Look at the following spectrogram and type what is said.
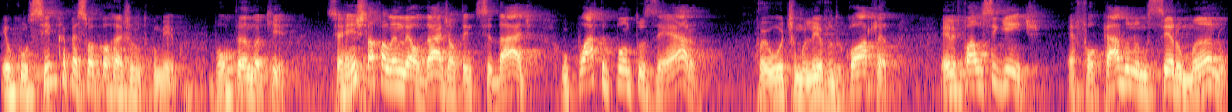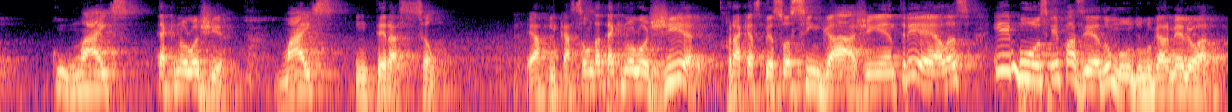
eu consigo que a pessoa corra junto comigo. Voltando aqui. Se a gente está falando lealdade, autenticidade, o 4.0, foi o último livro do Kotler, ele fala o seguinte: é focado no ser humano com mais tecnologia, mais interação. É a aplicação da tecnologia para que as pessoas se engajem entre elas e busquem fazer do mundo um lugar melhor.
